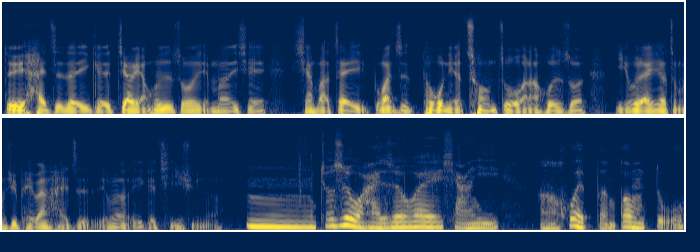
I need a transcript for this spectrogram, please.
对于孩子的一个教养，或者说有没有一些想法，在不管是透过你的创作啊，或者说你未来要怎么去陪伴孩子，有没有一个期许呢？嗯，就是我还是会想以呃绘本共读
